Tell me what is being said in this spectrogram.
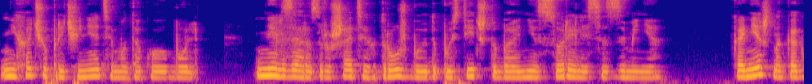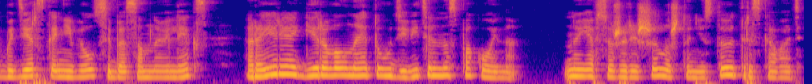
Не хочу причинять ему такую боль. Нельзя разрушать их дружбу и допустить, чтобы они ссорились из-за меня. Конечно, как бы дерзко не вел себя со мной Лекс, Рэй реагировал на это удивительно спокойно. Но я все же решила, что не стоит рисковать,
